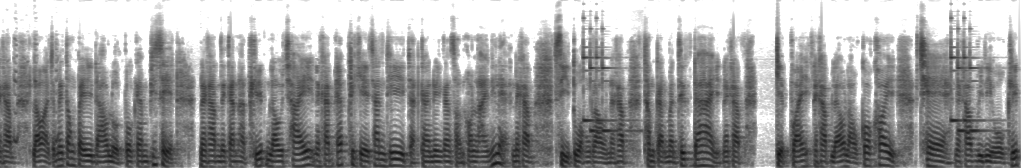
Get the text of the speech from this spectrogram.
นะครับเราอาจจะไม่ต้องไปดาวน์โหลดโปรแกรมพิเศษนะครับในการอัดคลิปเราใช้นะครับแอปพลิเคชันที่จัดการเรียนการสอนออนไลน์นี่แหละนะครับสี่ตัวของเรานะครับทำการบันทึกได้นะครับเก็บไว้นะครับแล้วเราก็ค่อยแชร์นะครับวิดีโอคลิป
